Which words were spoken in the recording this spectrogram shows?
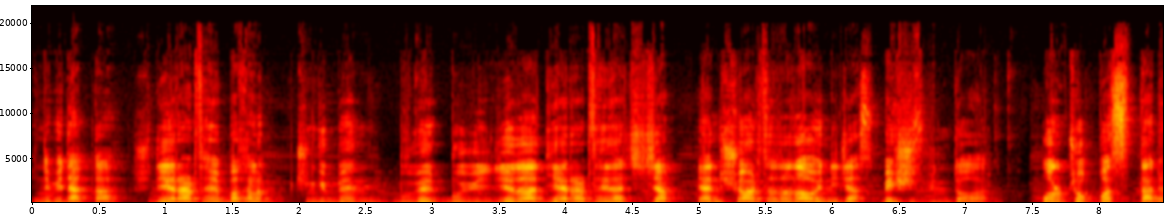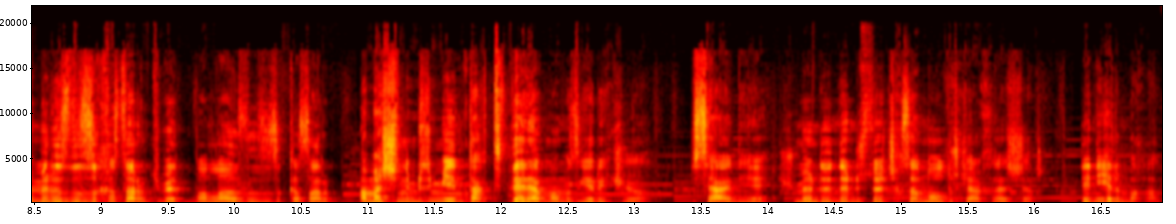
Şimdi bir dakika şu diğer haritaya bir bakalım. Çünkü ben bu bu videoda diğer haritayı da açacağım. Yani şu haritada da oynayacağız. 500 bin dolar. Oğlum çok basit lan hemen hızlı hızlı kasarım ki ben. Vallahi hızlı hızlı kasarım. Ama şimdi bizim yeni taktikler yapmamız gerekiyor. Bir saniye. Şu merdivenlerin üstüne çıksam ne olur ki arkadaşlar? Deneyelim bakalım.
